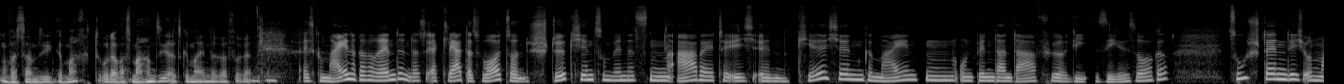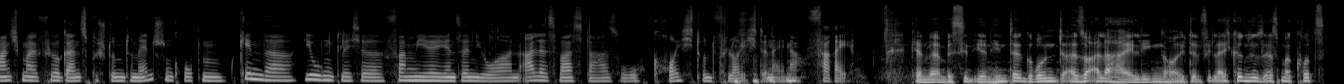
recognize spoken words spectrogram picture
Und was haben Sie gemacht oder was machen Sie als Gemeindereferentin? Als Gemeindereferentin, das erklärt das Wort so ein Stückchen zumindest, arbeite ich in Kirchen, Gemeinden und bin dann da für die Seelsorge zuständig und manchmal für ganz bestimmte Menschengruppen, Kinder, Jugendliche, Familien, Senioren, alles, was da so kreucht und fleucht in einer Pfarrei kennen wir ein bisschen Ihren Hintergrund, also alle Heiligen heute. Vielleicht können Sie uns erst mal kurz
